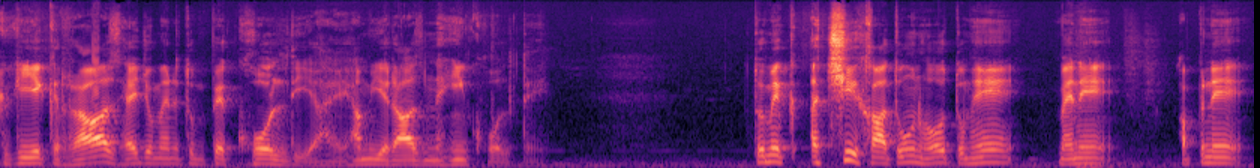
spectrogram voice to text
क्योंकि एक राज है जो मैंने तुम पे खोल दिया है, हम ये राज नहीं खोलते। तुम एक अच्छी खातून हो, तुम्हें मैंने अपने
